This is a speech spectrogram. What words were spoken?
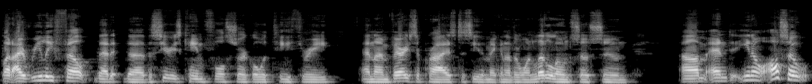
but I really felt that the the series came full circle with T3, and I'm very surprised to see them make another one, let alone so soon. Um, and you know, also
